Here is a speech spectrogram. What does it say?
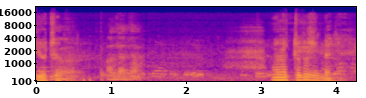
YouTube? Unuttunuz mu beni?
